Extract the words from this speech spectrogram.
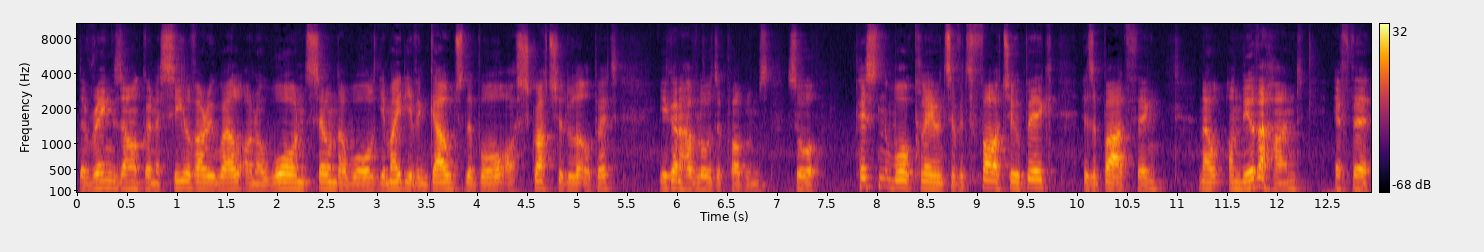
the rings aren't going to seal very well on a worn cylinder wall. You might even gouge the bore or scratch it a little bit. You're going to have loads of problems. So piston wall clearance, if it's far too big, is a bad thing. Now, on the other hand, if the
